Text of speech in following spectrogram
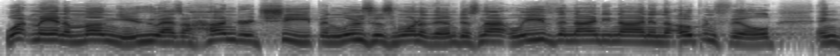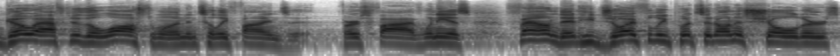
What man among you who has a hundred sheep and loses one of them does not leave the 99 in the open field and go after the lost one until he finds it? Verse 5 When he has found it, he joyfully puts it on his shoulders.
